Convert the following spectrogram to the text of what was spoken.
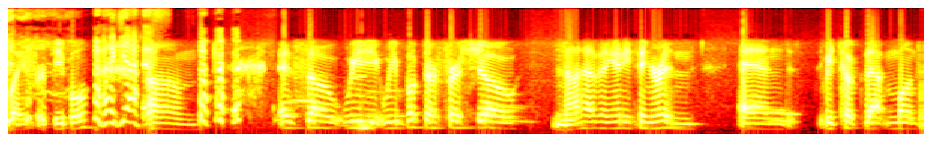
play for people. yes. Um, and so we we booked our first show, not having anything written, and we took that month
